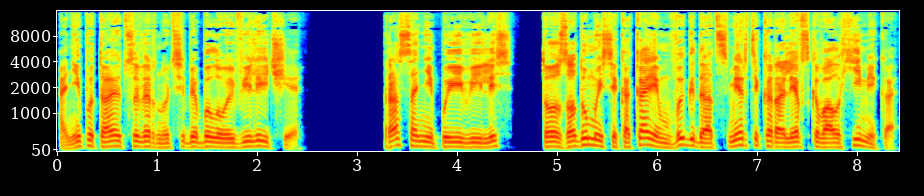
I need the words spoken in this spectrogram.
они пытаются вернуть себе былое величие. Раз они появились, то задумайся, какая им выгода от смерти королевского алхимика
